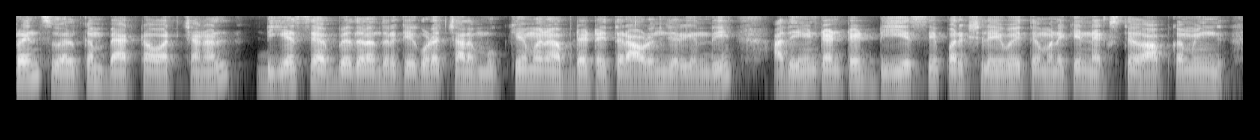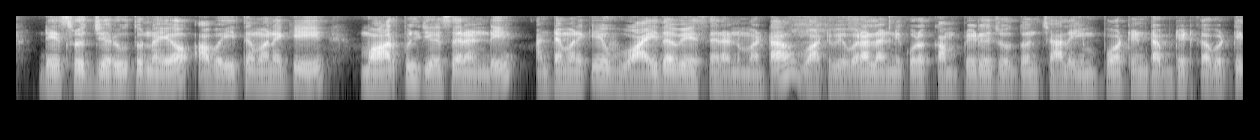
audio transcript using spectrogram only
Friends welcome back to our channel DSC అభ్యర్థులందరికీ కూడా చాలా ముఖ్యమైన అప్డేట్ అయితే రావడం జరిగింది. అదేంటంటే డిఎస్సి పరీక్షలు ఏవైతే మనకి నెక్స్ట్ అప్కమింగ్ డేస్లో జరుగుతున్నాయో అవి అయితే మనకి మార్పులు చేశారండి. అంటే మనకి వాయిదా వేశారనమాట వాటి వివరాలన్నీ కూడా కంప్లీట్గా చూద్దాం. చాలా ఇంపార్టెంట్ అప్డేట్ కాబట్టి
